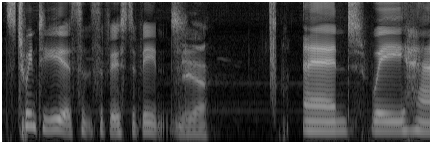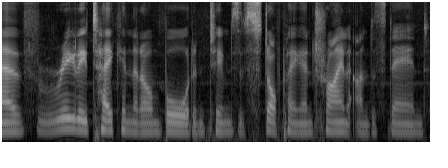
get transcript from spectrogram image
it's 20 years since the first event. Yeah. And we have really taken that on board in terms of stopping and trying to understand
